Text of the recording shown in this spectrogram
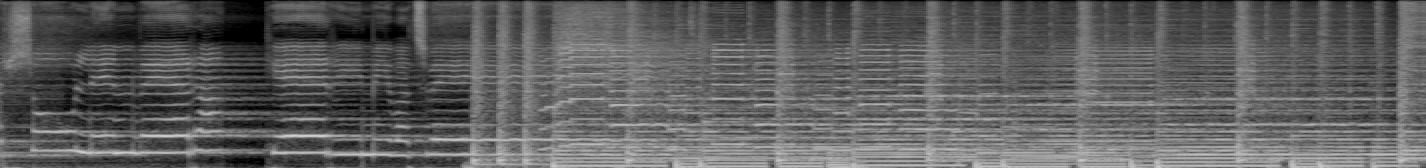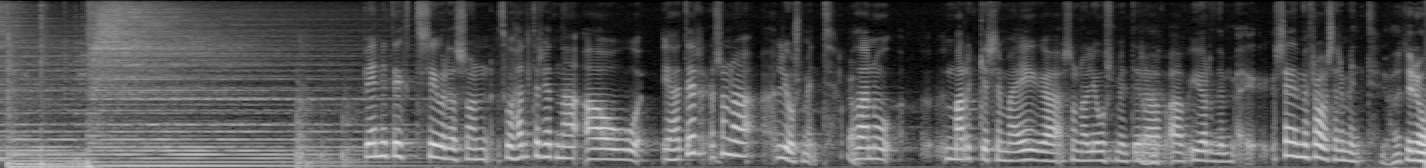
finnst mér sólin vera hér í Mývatnssveit. Benedikt Sigurðarsson, þú heldur hérna á, já þetta er svona ljósmynd. Og það er nú margir sem að eiga svona ljósmyndir af, af jörðum. Segðu mig frá þessari mynd. Já, þetta er á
